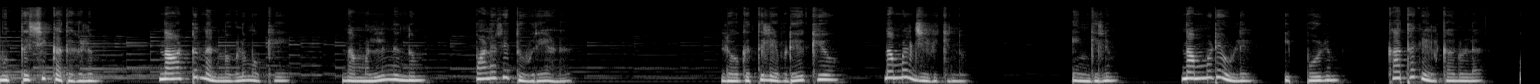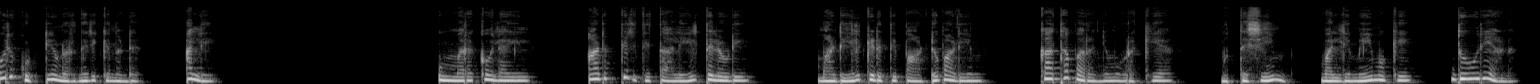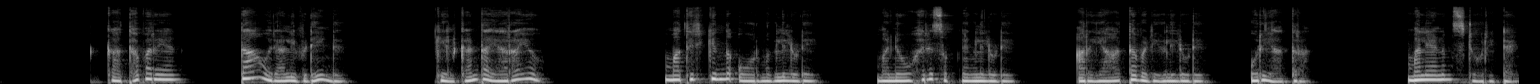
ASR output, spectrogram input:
മുത്തശ്ശി കഥകളും നാട്ടു നന്മകളുമൊക്കെ നമ്മളിൽ നിന്നും വളരെ ദൂരെയാണ്. ലോകത്തിൽ എവിടെയൊക്കെയോ നമ്മൾ ജീവിക്കുന്നു. എങ്കിലും നമ്മുടെ ഉള്ളിൽ ഇപ്പോഴും കഥ കേൾക്കാനുള്ള ഒരു കുട്ടി ഉണർന്നിരിക്കുന്നുണ്ട് അല്ലേ? ഉമ്മറക്കോലായിൽ അടുത്തിരുത്തി തലയിൽ തെലോടി മടിയിൽ കിടത്തി പാട്ടുപാടിയും കഥ പറഞ്ഞും ഉറക്കിയ മുത്തശ്ശിയും വല്യമ്മയുമൊക്കെ ദൂരെയാണ്. കഥ പറയാൻ താ ഒരാൾ ഇവിടെയുണ്ട്. കേൾക്കാൻ തയ്യാറായോ? മധുരിക്കുന്ന ഓർമ്മകളിലൂടെ മനോഹര സ്വപ്നങ്ങളിലൂടെ അറിയാത്ത വഴികളിലൂടെ ഒരു യാത്ര. Malayalam story time.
